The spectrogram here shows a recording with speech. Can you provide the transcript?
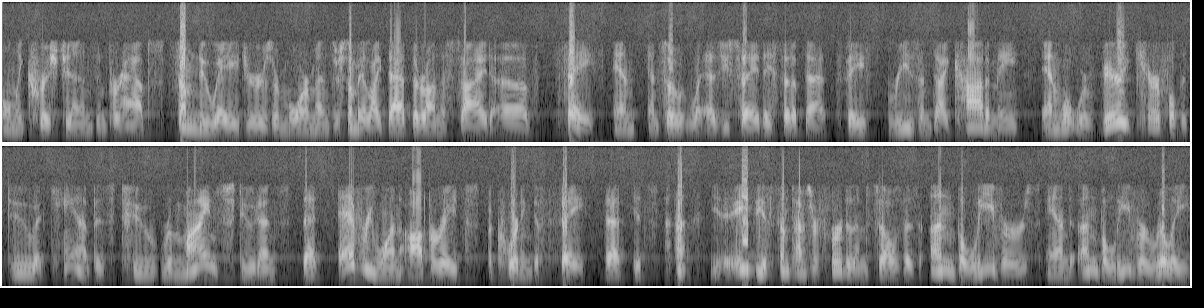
only Christians and perhaps some New Agers or Mormons or somebody like that that are on the side of faith. And and so as you say, they set up that faith reason dichotomy. And what we're very careful to do at camp is to remind students that everyone operates according to faith. That it's atheists sometimes refer to themselves as unbelievers, and unbeliever really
